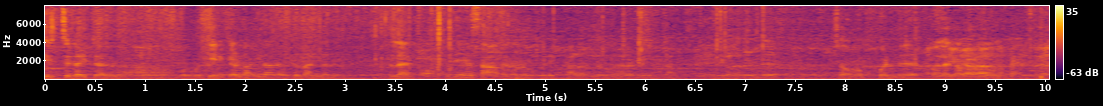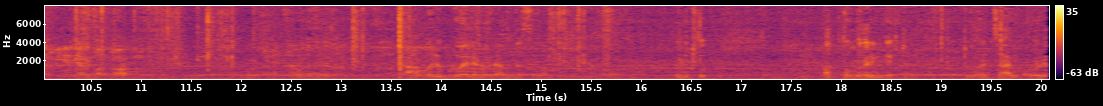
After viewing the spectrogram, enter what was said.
തിരിച്ച് ടൈറ്റ് ആ നമുക്കിപ്പോൾ തിരിക്കണ്ട. ഇതാണ് നമുക്ക് നല്ലത്. അല്ലേ? ഇതേ സാധനം നമുക്കൊരു കളറിൽ വേറെ എടുക്കാം. ഏത് കളറുണ്ട് ചുമപ്പുണ്ട് പല കളറുകളുണ്ട് ആ ഒരു ബ്ലൂ ആണ് ഒരു അന്തസ് എടുത്തു. പത്തൊമ്പത് റിങ്കറ്റ് എന്ന് വെച്ചാൽ ഒരു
